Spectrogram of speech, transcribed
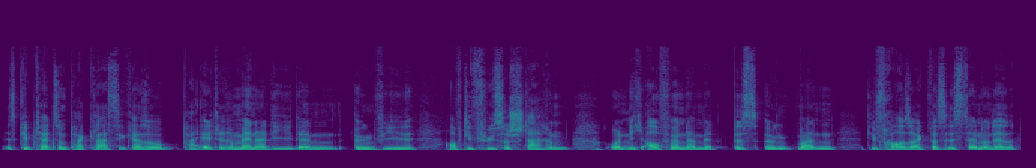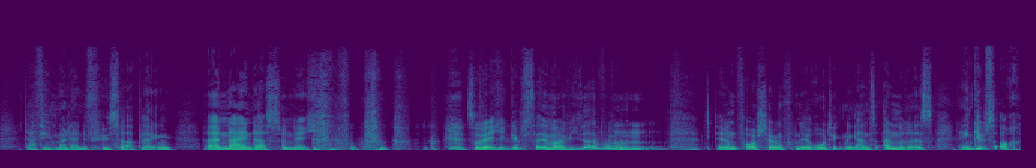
es gibt halt so ein paar Klassiker, so ein paar ältere Männer, die dann irgendwie auf die Füße starren und nicht aufhören damit, bis irgendwann die Frau sagt, was ist denn? Und er so, darf ich mal deine Füße ablecken? Äh, nein, darfst du nicht. so welche gibt's da immer wieder, wo deren Vorstellung von Erotik eine ganz andere ist. Dann gibt's auch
